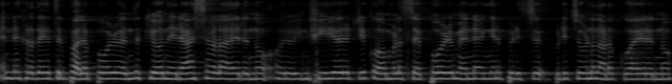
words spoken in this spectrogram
എന്റെ ഹൃദയത്തിൽ പലപ്പോഴും എന്തൊക്കെയോ നിരാശകളായിരുന്നു. ഒരു ഇൻഫീരിയോറിറ്റി കോംപ്ലക്സ് എപ്പോഴും എന്നെ ഇങ്ങനെ പിടിച്ച് പിടിച്ചുകൊണ്ട് നടക്കുമായിരുന്നു.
